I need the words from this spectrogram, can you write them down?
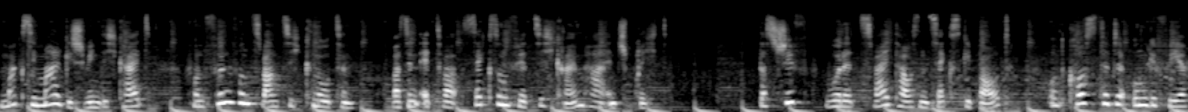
Maximalgeschwindigkeit von 25 Knoten, was in etwa 46 km/h entspricht. Das Schiff wurde 2006 gebaut und kostete ungefähr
